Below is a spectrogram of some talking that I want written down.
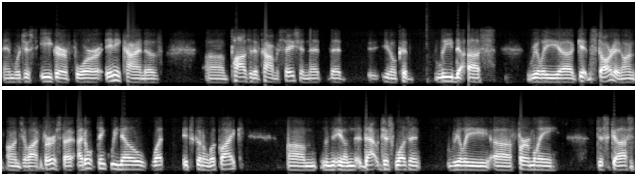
and we're just eager for any kind of uh, positive conversation that that you know could lead to us really uh, getting started on on July 1st. I, I don't think we know what it's going to look like. Um, you know, that just wasn't really uh, firmly discussed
